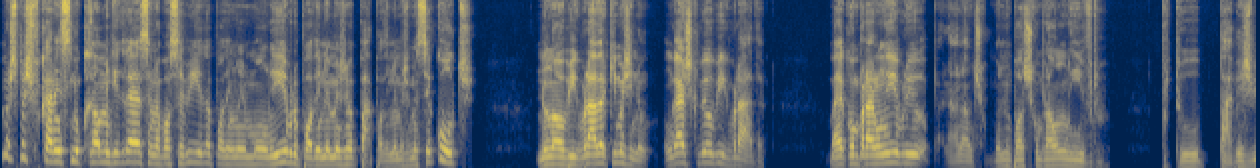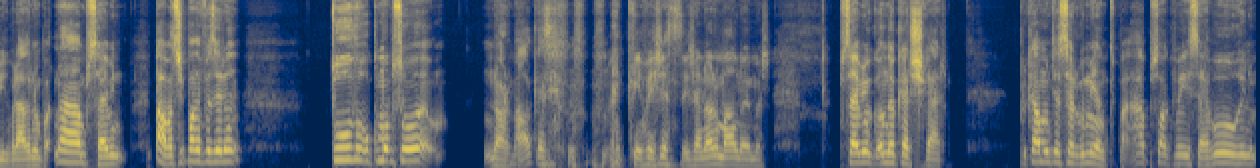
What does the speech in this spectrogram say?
mas depois focarem-se no que realmente interessa na vossa vida, podem ler um bom livro, podem na mesma, pá, podem na mesma ser cultos. Não há o Big Brother que imagina, um gajo que vê o Big Brother vai comprar um livro e não, não, desculpa, não podes comprar um livro porque tu, pá, vês Big Brother, não, não percebem? Pá, vocês podem fazer tudo o que uma pessoa normal, quer dizer, não é que quem veja seja normal, não é? Mas percebem onde eu quero chegar? Porque há muito esse argumento, pá, há pessoal que vê isso é burro, e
